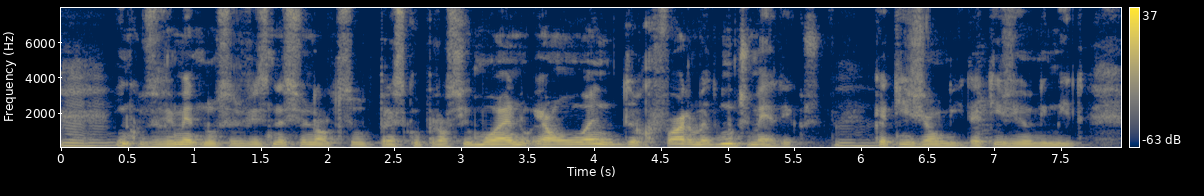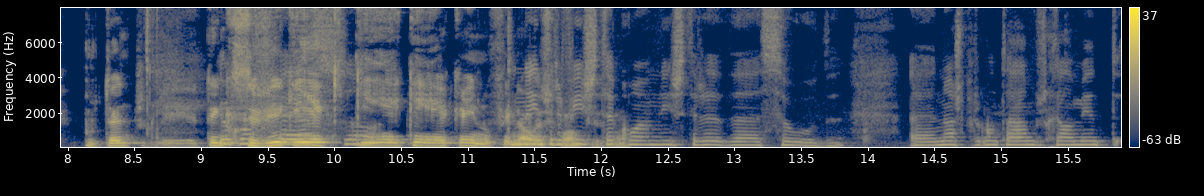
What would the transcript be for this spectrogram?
uhum. inclusivamente no Serviço Nacional de Saúde, parece que o próximo ano é um ano de reforma de muitos médicos uhum. que atingem, atingem o limite. Portanto, eh, tem que saber quem é, quem, é, quem é quem no final das contas. Na entrevista com a Ministra da Saúde, Uh, nós perguntávamos realmente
